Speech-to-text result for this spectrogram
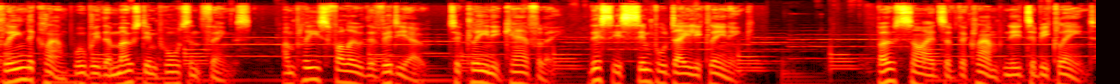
Clean the clamp will be the most important things and please follow the video to clean it carefully. This is simple daily cleaning. Both sides of the clamp need to be cleaned.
